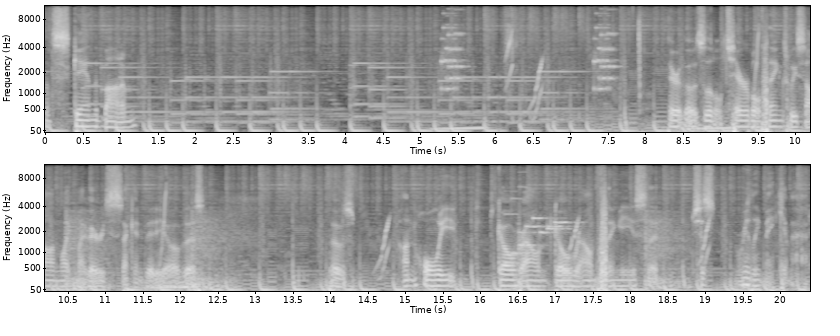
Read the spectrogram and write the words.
let's scan the bottom. There are those little terrible things we saw in like my very second video of this. Those unholy go around, go around thingies that just really make you mad.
